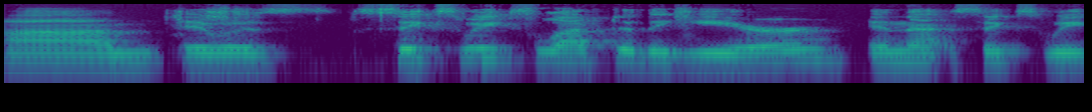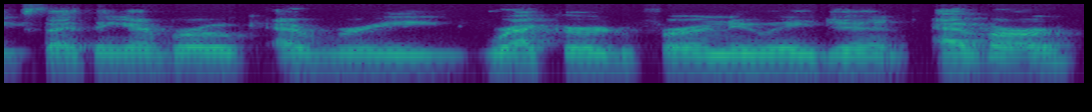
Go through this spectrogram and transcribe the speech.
Um, it was six weeks left of the year. In that six weeks, I think I broke every record for a new agent ever.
